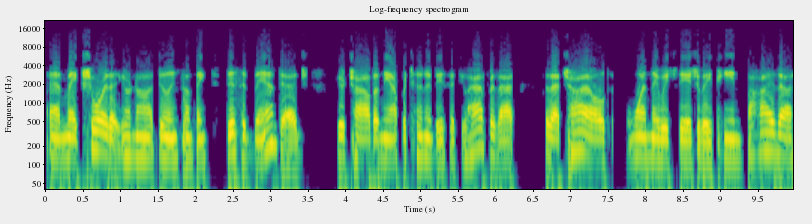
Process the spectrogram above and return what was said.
And make sure that you're not doing something to disadvantage your child and the opportunities that you have for that for that child when they reach the age of 18 by the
